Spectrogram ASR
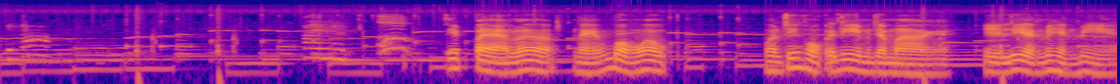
ไม่ได้ไปมันเออที่แปดแล้วไหนก็บอกว่า วันที่หกไอ้นี่มันจะมาไง เอเลี่ยนไม่เห็นมีไง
